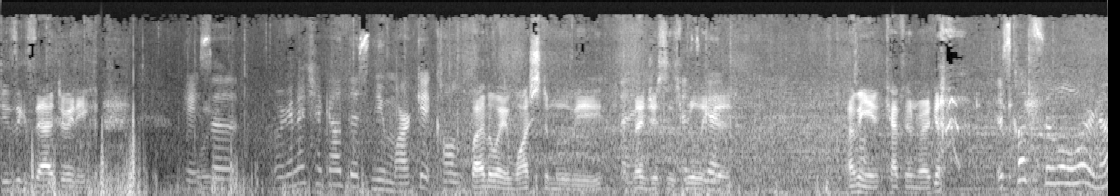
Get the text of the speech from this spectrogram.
She's exaggerating. Okay, so we're gonna check out this new market called By the way, watch the movie. Avengers is really good. good. I mean, Captain America. It's called Civil War, no?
